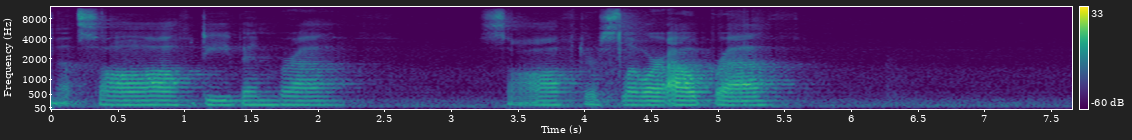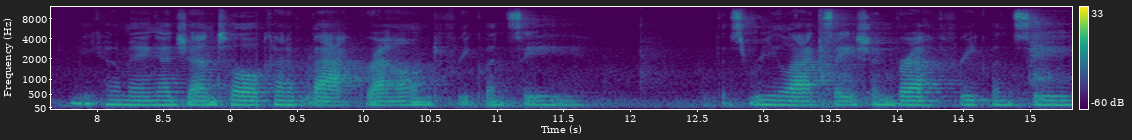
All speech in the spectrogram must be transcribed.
That soft, deep in breath, soft or slower out breath, becoming a gentle kind of background frequency, this relaxation breath frequency.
